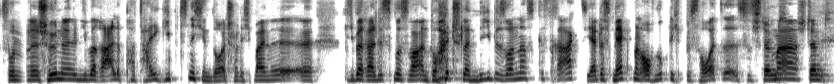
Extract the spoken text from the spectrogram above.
so eine schöne liberale Partei gibt's nicht in Deutschland. Ich meine, äh, Liberalismus war in Deutschland nie besonders gefragt. Ja, das merkt man auch wirklich bis heute. Es ist stimmt, immer, stimmt.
